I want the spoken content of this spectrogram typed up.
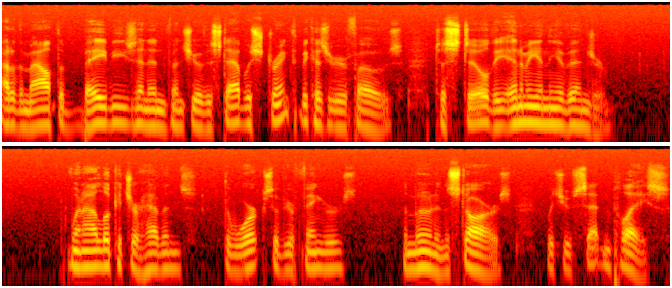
Out of the mouth of babies and infants you have established strength because of your foes, to still the enemy and the avenger. When I look at your heavens, the works of your fingers, the moon and the stars, which you've set in place,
